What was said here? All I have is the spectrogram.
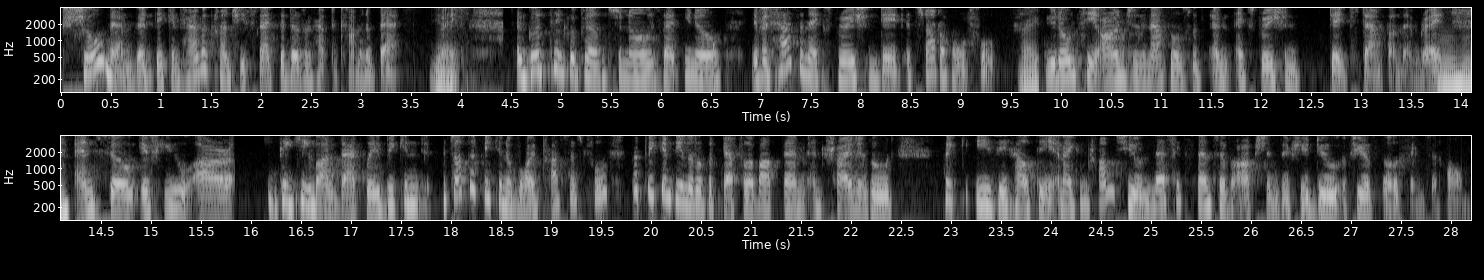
show them that they can have a crunchy snack that doesn't have to come in a bag. Yes. Right? A good thing for parents to know is that, you know, if it has an expiration date, it's not a whole food. Right. You don't see oranges and apples with an expiration date stamp on them, right? Mm-hmm. And so if you are thinking about it that way, we can, it's not that we can avoid processed food, but we can be a little bit careful about them and try to include quick, easy, healthy, and I can promise you less expensive options if you do a few of those things at home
